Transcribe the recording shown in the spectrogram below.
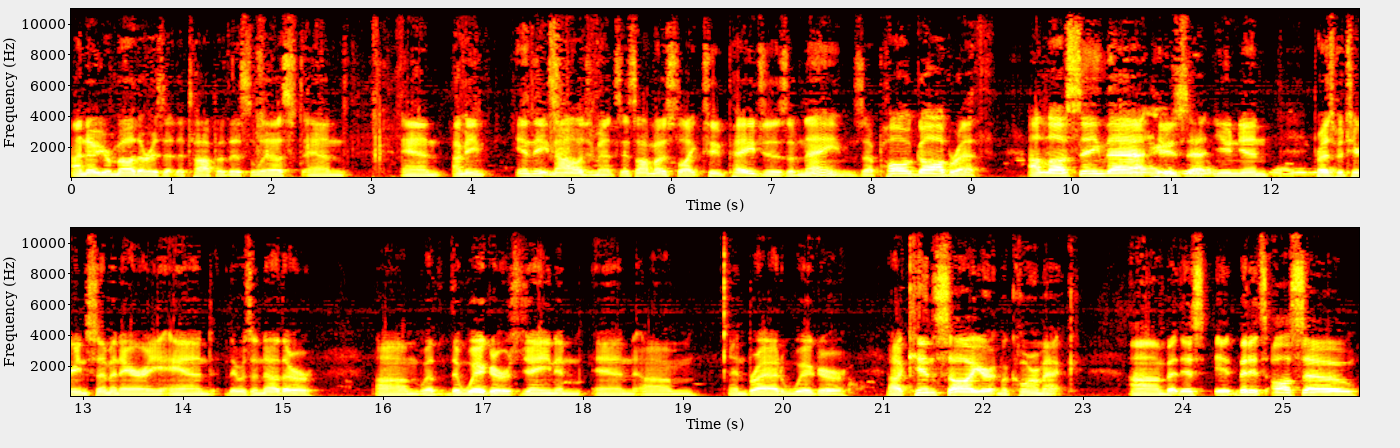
I know your mother is at the top of this list, and and I mean. In the acknowledgments, it's almost like two pages of names. Uh, Paul Galbreath, I love seeing that. Yeah, who's yeah. at Union yeah, Presbyterian Seminary, and there was another um, with the Wiggers, Jane and and um, and Brad Wigger, uh, Ken Sawyer at McCormick. Um, but this, it, but it's also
